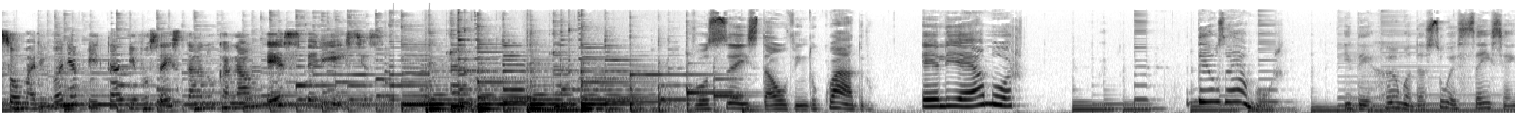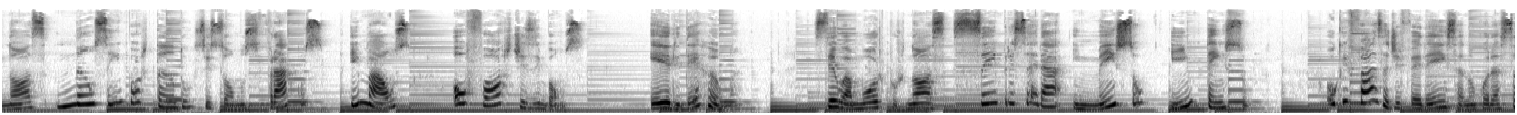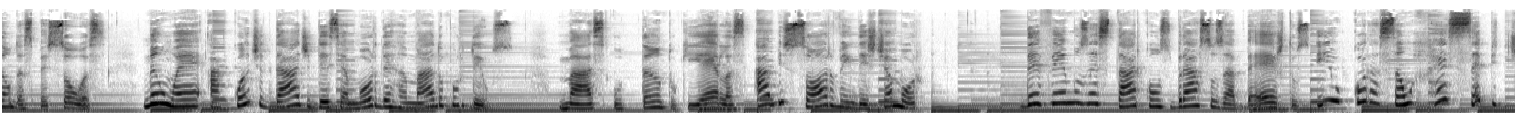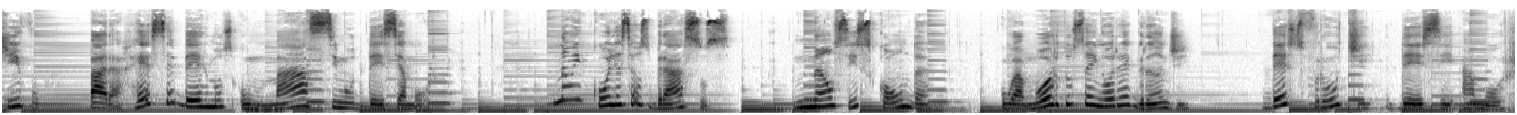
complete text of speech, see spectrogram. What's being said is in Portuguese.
sou Marivânia Pita e você está no canal Experiências. Você está ouvindo o quadro Ele é Amor. Deus é amor e derrama da sua essência em nós, não se importando se somos fracos e maus ou fortes e bons. Ele derrama. Seu amor por nós sempre será imenso e intenso. O que faz a diferença no coração das pessoas não é a quantidade desse amor derramado por Deus, mas o tanto que elas absorvem deste amor. Devemos estar com os braços abertos e o coração receptivo para recebermos o máximo desse amor. Não encolha seus braços, não se esconda. O amor do Senhor é grande. Desfrute desse amor.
